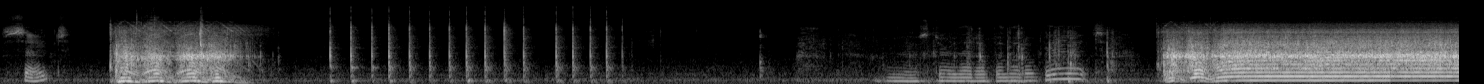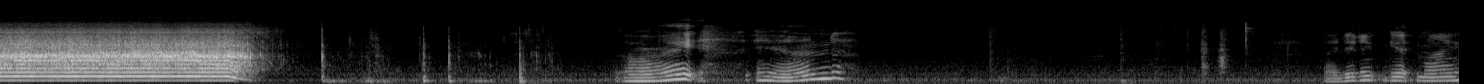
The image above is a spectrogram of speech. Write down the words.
scent. stir that up a little bit. Didn't get my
